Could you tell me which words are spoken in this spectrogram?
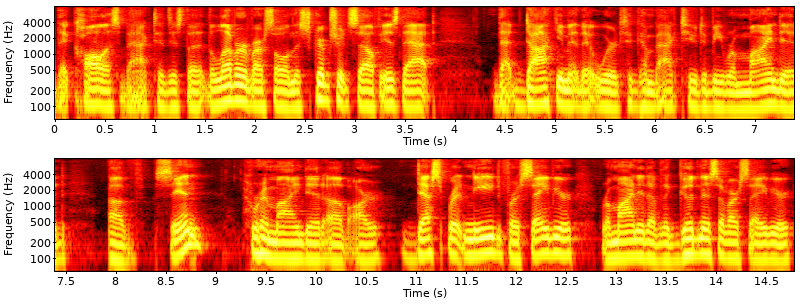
that call us back to just the the lover of our soul, and the Scripture itself is that that document that we're to come back to to be reminded of sin, reminded of our desperate need for a Savior, reminded of the goodness of our Savior,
